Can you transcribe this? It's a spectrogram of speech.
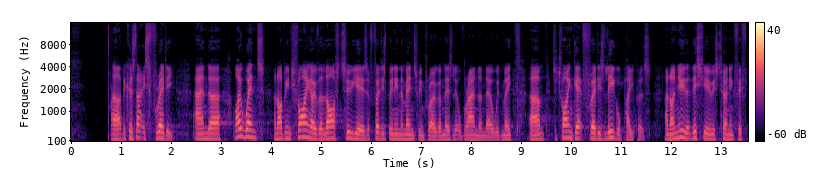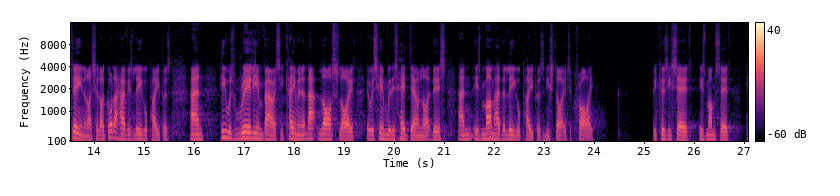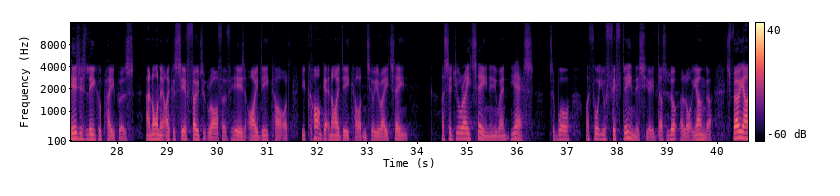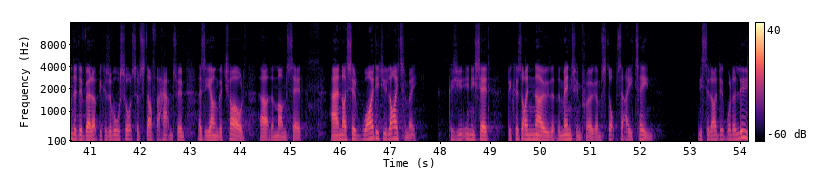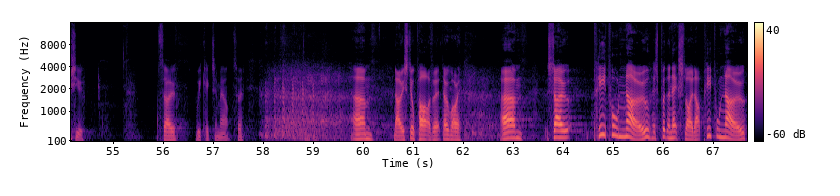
uh, because that is Freddie. And uh, I went, and I've been trying over the last two years, that Freddie's been in the mentoring program, there's little Brandon there with me, um, to try and get Freddie's legal papers. And I knew that this year he's turning 15, and I said, I've got to have his legal papers. And he was really embarrassed. He came in, at that last slide, it was him with his head down like this, and his mum had the legal papers, and he started to cry because he said, his mum said, Here's his legal papers, and on it I could see a photograph of his ID card. You can't get an ID card until you're 18. I said, You're 18? And he went, Yes. I said, Well, I thought you were 15 this year. He does look a lot younger. He's very underdeveloped because of all sorts of stuff that happened to him as a younger child, uh, the mum said. And I said, Why did you lie to me? Because and he said, Because I know that the mentoring program stops at 18. He said, I didn't want to lose you. So we kicked him out. So. um, no, he's still part of it, don't worry. Um, so people know, let's put the next slide up. People know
